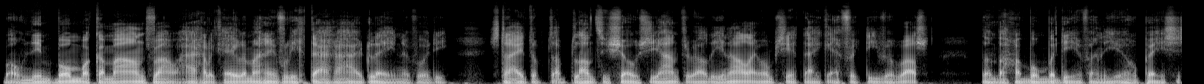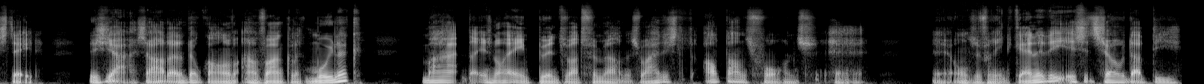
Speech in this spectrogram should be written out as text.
Bovendien Bombercommand wou eigenlijk helemaal geen vliegtuigen uitlenen voor die strijd op de Atlantische Oceaan, terwijl die in allerlei opzichten eigenlijk effectiever was dan de gebombardeer van die Europese steden. Dus ja, ze hadden het ook al aanvankelijk moeilijk. Maar er is nog één punt wat vermeldenswaard is. Althans, volgens eh, eh, onze vriend Kennedy is het zo dat die,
